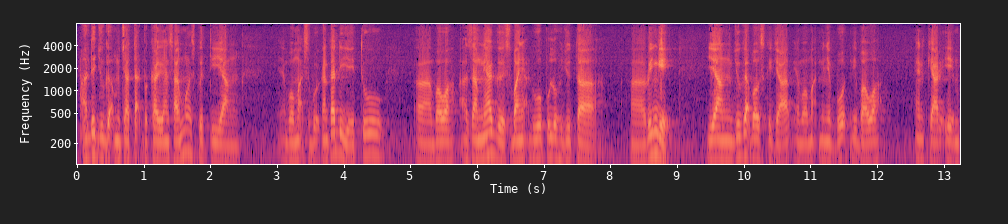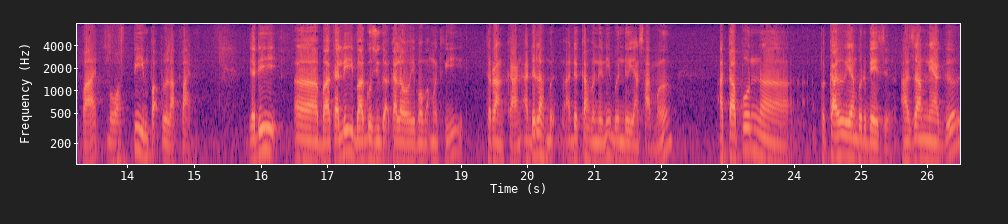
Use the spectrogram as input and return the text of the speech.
ada juga mencatat perkara yang sama seperti yang yang Berhormat sebutkan tadi iaitu uh, bawah azam niaga sebanyak 20 juta uh, ringgit. Yang juga baru sekejap yang Berhormat menyebut di bawah NKRA 4 bawah P48 jadi uh, barangkali bagus juga kalau Yang Berhormat Menteri terangkan adalah adakah benda ni benda yang sama ataupun uh, perkara yang berbeza. Azam niaga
